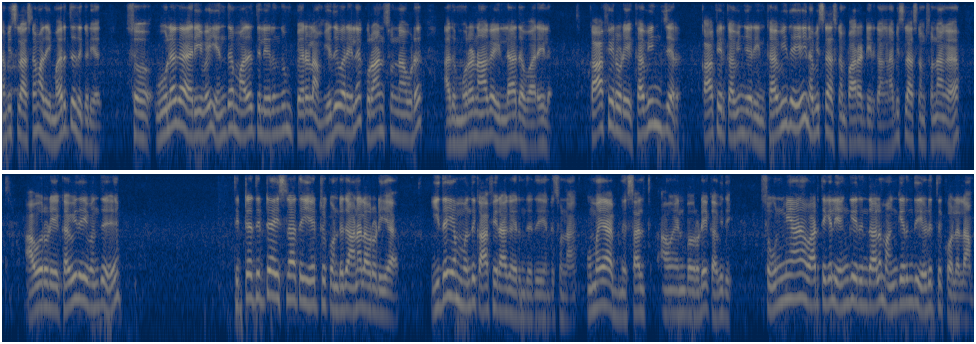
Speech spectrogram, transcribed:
நபிசுல்லாஸ்லாம் அதை மறுத்தது கிடையாது. ஸோ உலக அறிவை எந்த மதத்திலிருந்தும் பெறலாம். எதுவரையில? குரான் சுன்னாவோட அது முரணாக இல்லாத வரையில. காஃபியருடைய கவிஞர் காஃபிர் கவிஞரின் கவிதையை நபிசுல்லாஸ்லம் பாராட்டியிருக்காங்க. நபிசுல்லாஸ்லம் சொன்னாங்க அவருடைய கவிதை வந்து திட்டத்திட்ட இஸ்லாத்தை ஏற்றுக்கொண்டது ஆனால் அவருடைய இதயம் வந்து காஃபிராக இருந்தது என்று சொன்னாங்க. உமையா அப்னு சல்த் அவன் என்பவருடைய கவிதை. ஸோ உண்மையான வார்த்தைகள் எங்கே இருந்தாலும் அங்கிருந்து எடுத்து கொள்ளலாம்.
